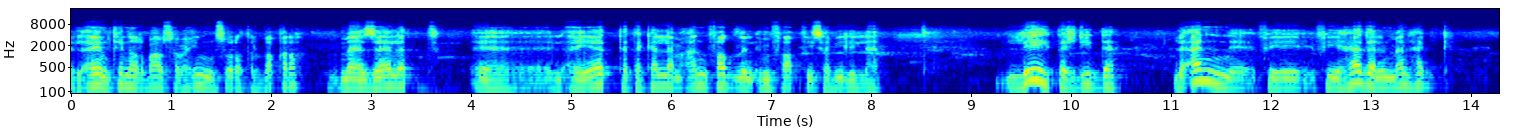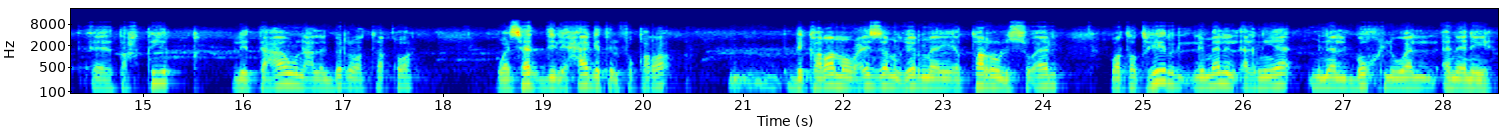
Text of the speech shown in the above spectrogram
الآية 274 من سورة البقرة ما زالت آه، الآيات تتكلم عن فضل الإنفاق في سبيل الله ليه تجديد ده؟ لأن في, في هذا المنهج آه، تحقيق للتعاون على البر والتقوى وسد لحاجة الفقراء بكرامة وعزة من غير ما يضطروا للسؤال وتطهير لمال الأغنياء من البخل والأنانية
